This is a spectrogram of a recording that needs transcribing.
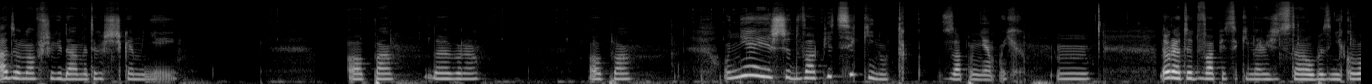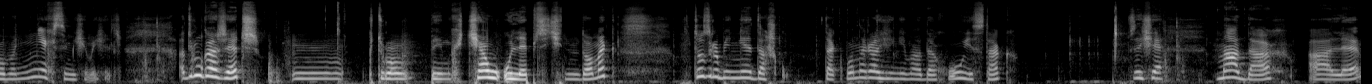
A do nowszych damy troszeczkę mniej. Opa, dobra. Opa. O nie, jeszcze dwa piecyki. No tak, zapomniałam ich. Mm. Dobra, te dwa piecyki na razie zostaną bez nikogo, bo nie chce mi się myśleć. A druga rzecz, mm, którą bym chciał ulepszyć ten domek, to zrobienie daszku. Tak, bo na razie nie ma dachu, jest tak. W sensie ma dach, ale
